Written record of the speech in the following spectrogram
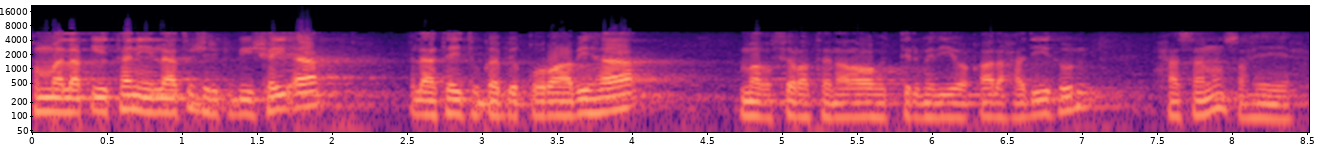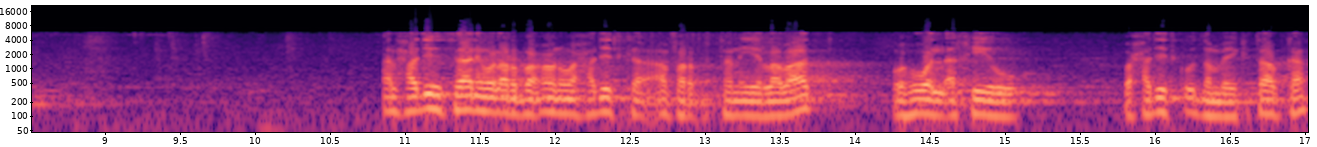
ثم لقيتني لا تشرك بي شيئا لأتيتك بقرابها مغفرة رواه الترمذي وقال حديث حسن صحيح الحديث الثاني والأربعون وحديثك أفر تنيلبات وهو الأخير وحديثك أدن بكتابك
